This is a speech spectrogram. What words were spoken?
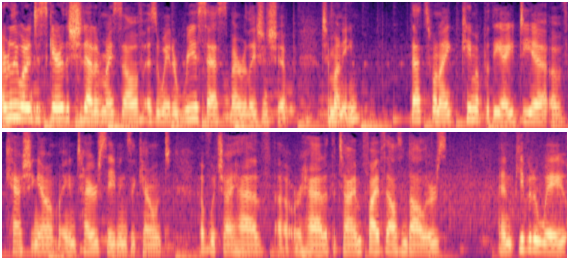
really wanted to scare the shit out of myself as a way to reassess my relationship to money. That's when I came up with the idea of cashing out my entire savings account, of which I have uh, or had at the time $5,000, and give it away.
